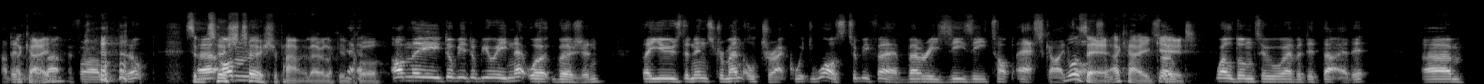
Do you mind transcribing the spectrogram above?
I didn't Okay. know that before I looked it up. Some Uh, tush on- tush, apparently, they were looking Yeah. for. On the WWE Network version, they used an instrumental track, which was, to be fair, very ZZ Top esque. I Was thought. it? So Okay, so- good. well done to whoever did that edit. Um,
